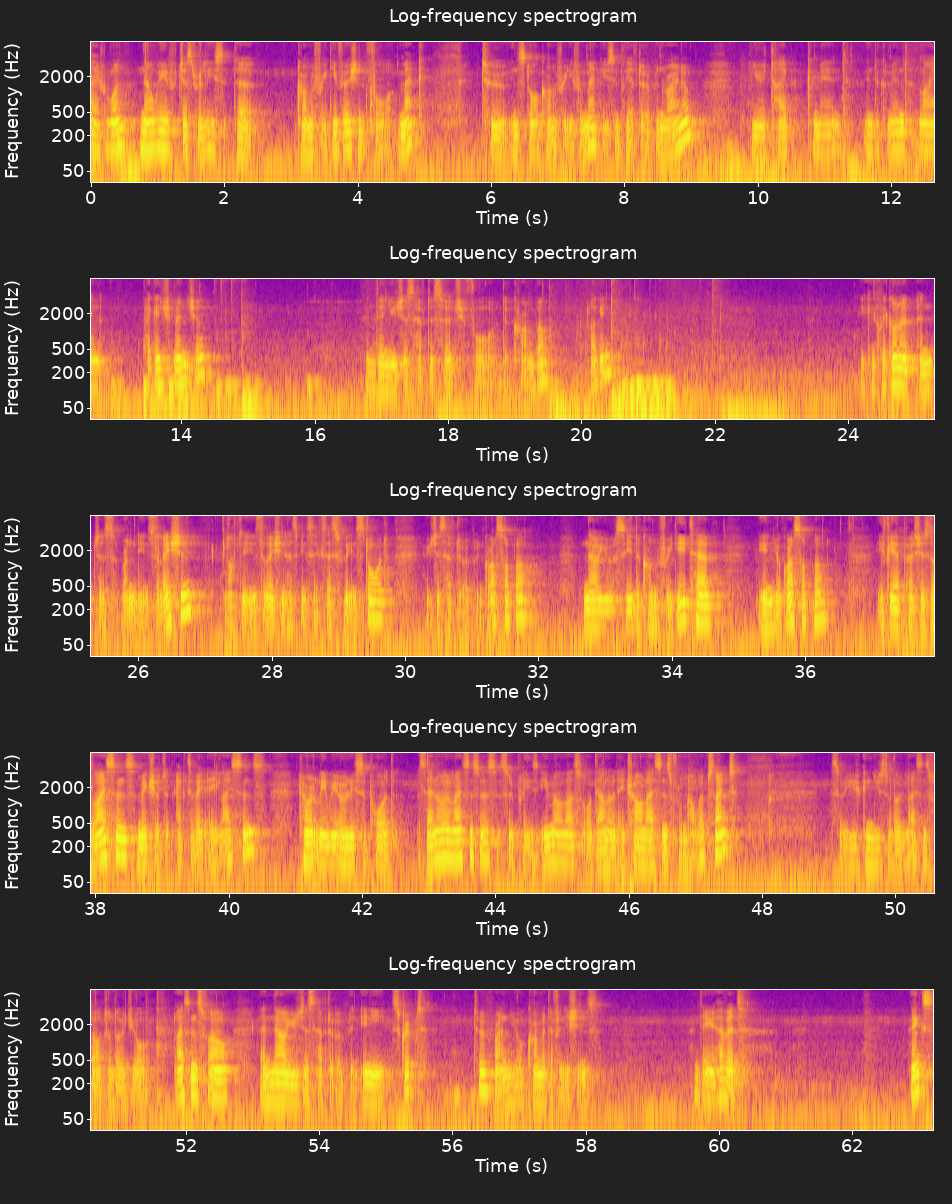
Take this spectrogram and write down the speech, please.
Hi everyone, now we've just released the Karamba3D version for Mac. To install Karamba3D for Mac, you simply have to open Rhino. You type command in the command line package manager and then you just have to search for the Karamba plugin. You can click on it and just run the installation. After the installation has been successfully installed, you just have to open Grasshopper. Now you will see the Karamba3D tab in your Grasshopper. If you have purchased a license, make sure to activate a license. Currently, we only support standalone licenses, so please email us or download a trial license from our website. So you can use the load license file to load your license file, and now you just have to open any script to run your Karamba definitions. And there you have it. Thanks.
